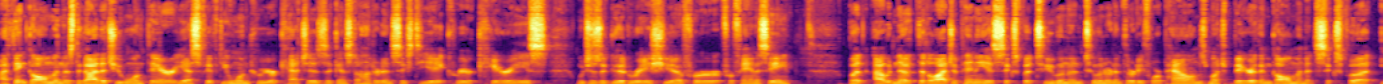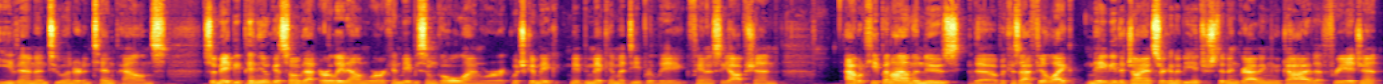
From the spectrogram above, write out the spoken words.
I think Gallman is the guy that you want there. He has 51 career catches against 168 career carries, which is a good ratio for, for fantasy. But I would note that Elijhaa Penny is six foot two and 234 pounds, much bigger than Gallman at six foot even and 210 pounds. So maybe Penny will get some of that early down work and maybe some goal line work, which could make maybe make him a deeper league fantasy option. I would keep an eye on the news though, because I feel like maybe the Giants are going to be interested in grabbing a guy, the free agent.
